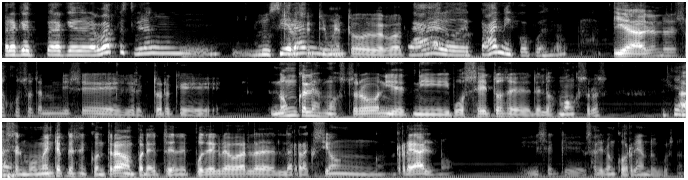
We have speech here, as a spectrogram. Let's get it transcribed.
para que, para que de verdad pues tuvieran, lucieran... El sentimiento de verdad. Claro, de pánico, pues, ¿no? Y hablando de eso, justo también dice el director que nunca les mostró ni, ni bocetos de, los monstruos hasta el momento que se encontraban para poder grabar la, reacción real, ¿no? Y dicen que salieron corriendo, pues, ¿no?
